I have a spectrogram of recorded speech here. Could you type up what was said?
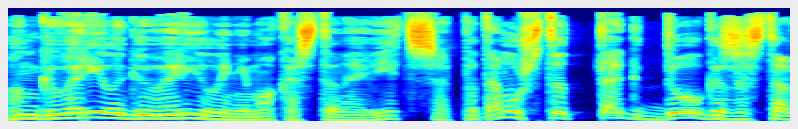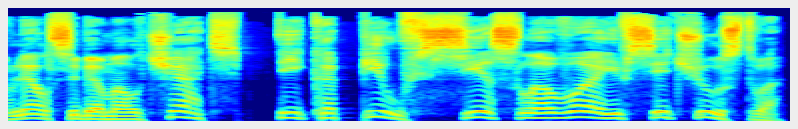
Он говорил и говорил и не мог остановиться, потому что так долго заставлял себя молчать и копил все слова и все чувства,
